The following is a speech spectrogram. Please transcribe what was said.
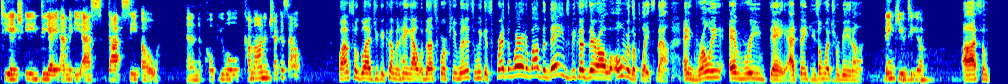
T H E D A M E S dot C O. And hope you will come on and check us out. Well, I'm so glad you could come and hang out with us for a few minutes so we could spread the word about the Dames because they're all over the place now and growing every day. I thank you so much for being on. Thank you, Tigo. Awesome.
